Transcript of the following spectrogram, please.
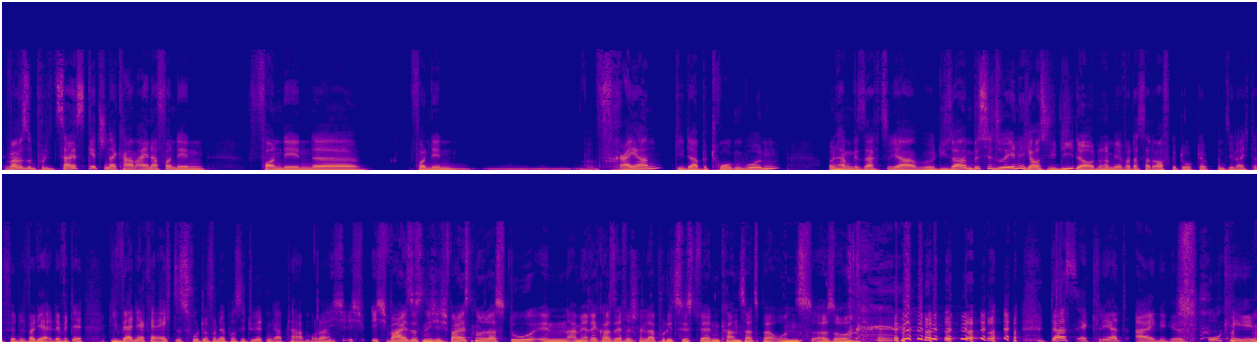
Da war so ein Polizeisketch und da kam einer von den von den äh, von den Freiern, die da betrogen wurden und haben gesagt, so ja, die sah ein bisschen so ähnlich aus wie die da. Und dann haben wir einfach das da drauf gedruckt, damit man sie leichter findet. Weil die, die, die werden ja kein echtes Foto von der Prostituierten gehabt haben, oder? Ich, ich, ich weiß es nicht. Ich weiß nur, dass du in Amerika sehr viel schneller Polizist werden kannst als bei uns. Also. das erklärt einiges. Okay.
